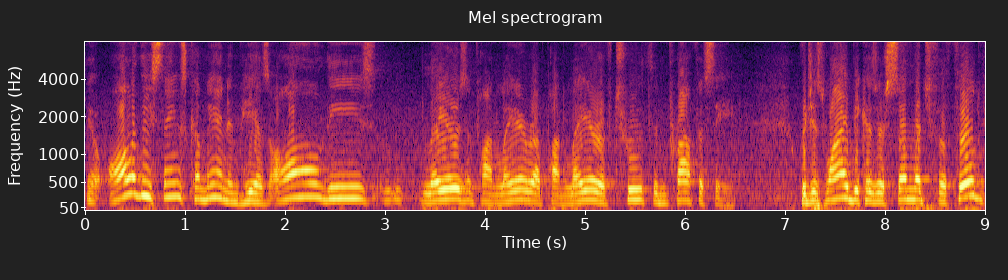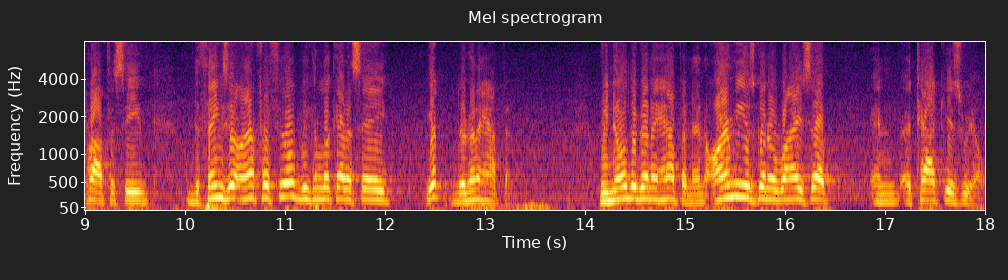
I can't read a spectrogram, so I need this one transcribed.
You know, all of these things come in, and he has all these layers upon layer upon layer of truth and prophecy, which is why, because there's so much fulfilled prophecy, the things that aren't fulfilled, we can look at and say, yep, they're going to happen. We know they're going to happen. An army is going to rise up and attack Israel.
